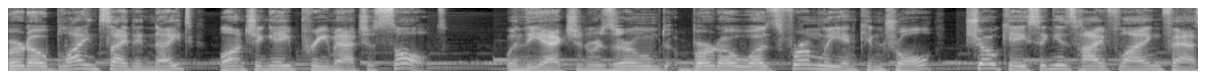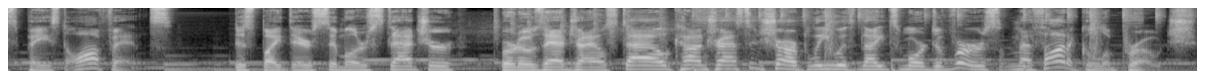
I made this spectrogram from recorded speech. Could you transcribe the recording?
Berto blindsided Knight, launching a pre-match assault. When the action resumed, Berto was firmly in control, showcasing his high-flying, fast-paced offense. Despite their similar stature, Berto's agile style contrasted sharply with Knight's more diverse, methodical approach.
